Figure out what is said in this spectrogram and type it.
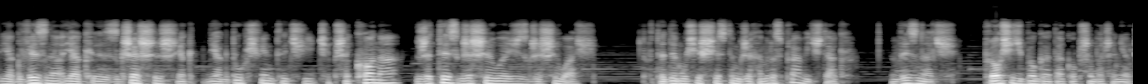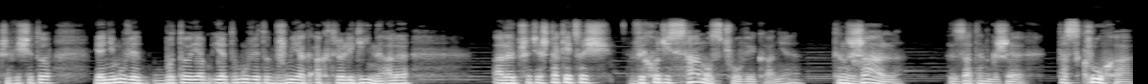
jak wyzna, jak zgrzeszysz, jak, jak Duch Święty ci, cię przekona, że ty zgrzeszyłeś, zgrzeszyłaś, to wtedy musisz się z tym grzechem rozprawić, tak? Wyznać, prosić Boga tak o przebaczenie. Oczywiście to ja nie mówię, bo to ja, ja to mówię, to brzmi jak akt religijny, ale, ale przecież takie coś wychodzi samo z człowieka, nie? Ten żal za ten grzech, ta skrucha,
